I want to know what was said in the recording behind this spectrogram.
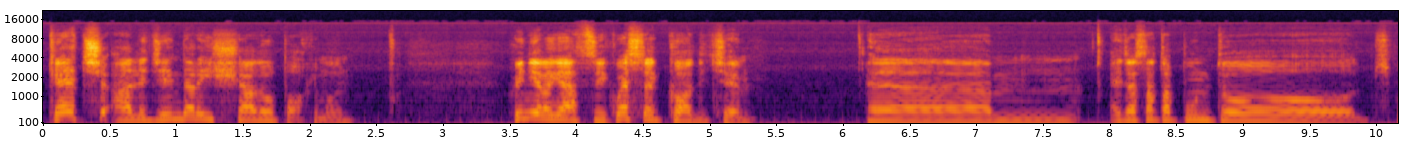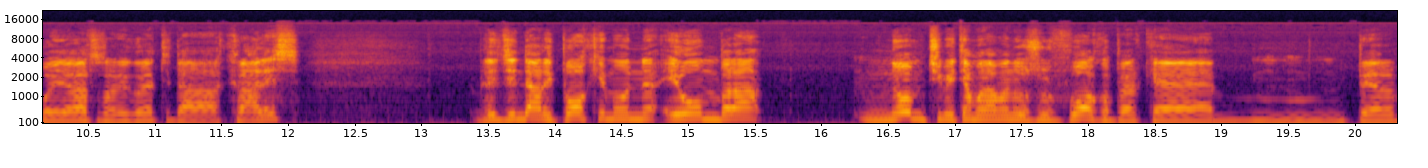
Catch a Legendary Shadow Pokémon. Quindi ragazzi, questo è il codice. Uh, è già stato appunto spoilerato tra virgolette da Krales. Leggendari Pokémon e ombra. Non ci mettiamo la mano sul fuoco perché mm, per,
